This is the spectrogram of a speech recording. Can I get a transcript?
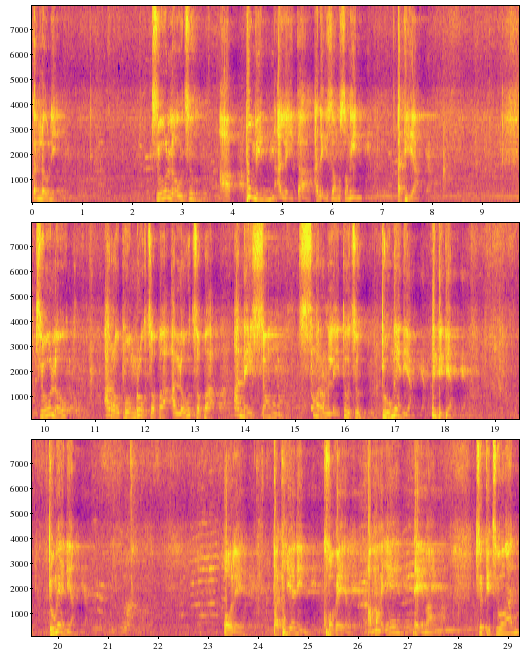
kan lo ni chu lo chu a pumin aleita ane song songin atia. Chu lo aro phum ruk chopa alo chopa anh này song song ron tu chu tu nge niệm in đi đi tu nge niệm ole, pathianin khovel amang e ema. Chuti ti chuan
